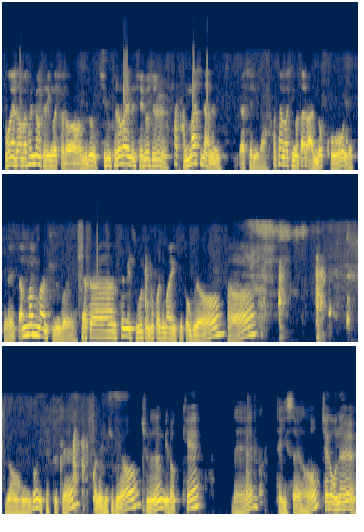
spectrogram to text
이번에도 한번 설명드린 것처럼 지금 들어가 있는 재료들 다 단맛이 나는 야채입니다. 설탕 같은 거 따로 안 넣고 이렇게 짠맛만 주는 거예요. 약간 숨이 죽을 정도까지만 익힐 거고요. 자, 이 정도 익혔을 때 꺼내주시고요. 지금 이렇게 네, 돼 있어요. 제가 오늘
